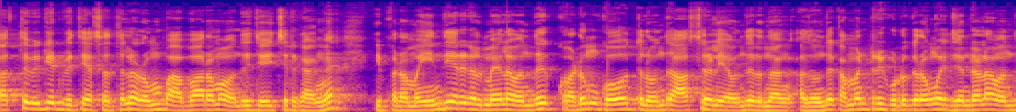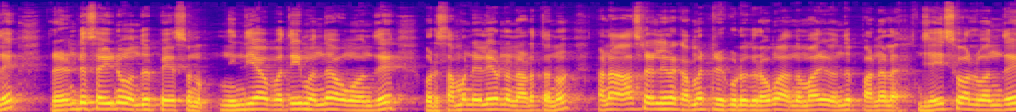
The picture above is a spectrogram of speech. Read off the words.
பத்து விக்கெட் வித்தியாசத்தில் ரொம்ப அபாரமாக வந்து ஜெயிச்சிருக்காங்க. இப்போ நம்ம இந்தியர்கள் மேலே வந்து கடும் கோபத்தில் வந்து ஆஸ்திரேலியா வந்து இருந்தாங்க. அது வந்து கமெண்ட்ரி கொடுக்குறவங்க ஜென்ரலாக வந்து ரெண்டு சைடும் வந்து பேசணும். இந்தியாவை பற்றியும் வந்து அவங்க வந்து ஒரு சமநிலையோட நடத்தணும். ஆனால் ஆஸ்திரேலியாவில் கமெண்ட்ரி கொடுக்குறவங்க அந்த மாதிரி வந்து பண்ணலை. ஜெய்ஸ்வால் வந்து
